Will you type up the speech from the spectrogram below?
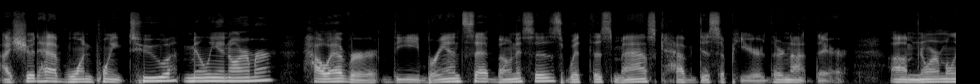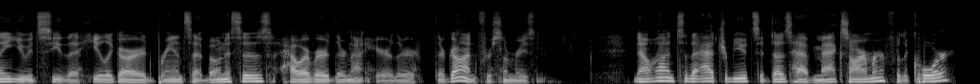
I should have 1.2 million armor. However, the brand set bonuses with this mask have disappeared. They're not there. Um, normally, you would see the Gila Guard brand set bonuses. However, they're not here. They're they're gone for some reason. Now on to the attributes. It does have max armor for the core,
